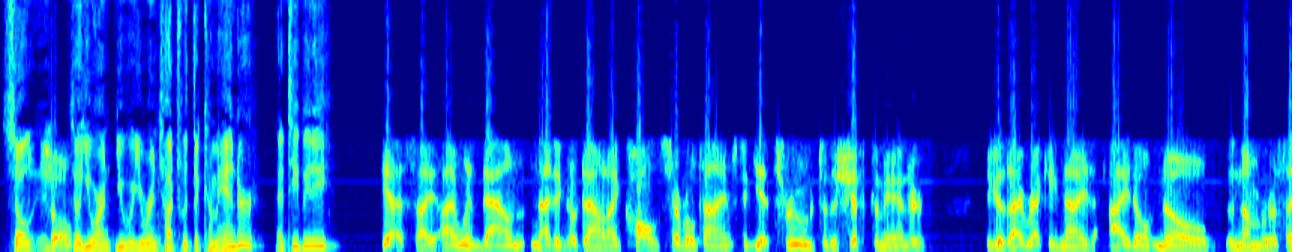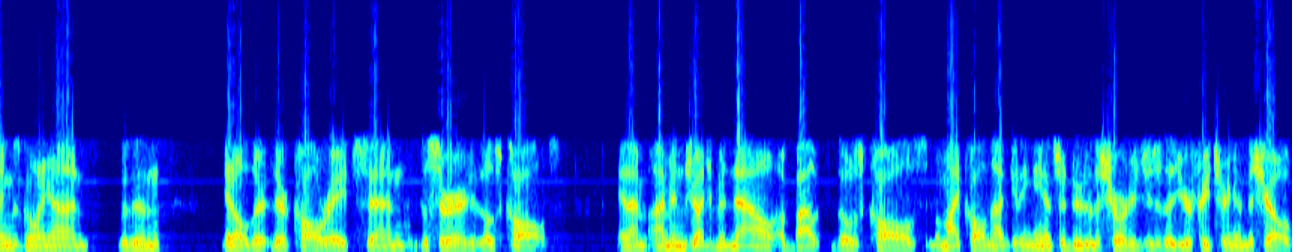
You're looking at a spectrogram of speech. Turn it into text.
So, so, so you were in, you were you were in touch with the commander at TPD? Yes, I, I went down. I didn't go down. I called several times to get through to the shift commander because I recognize I don't know the number of things going on within, you know, their, their call rates and the severity of those calls. And I'm I'm in judgment now about those calls. My call not getting answered due to the shortages that you're featuring in the show,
